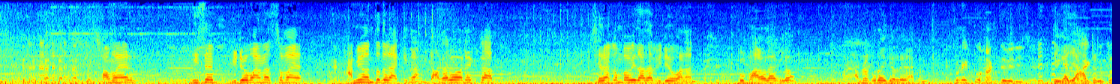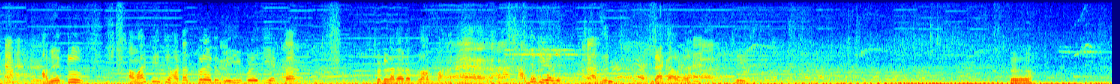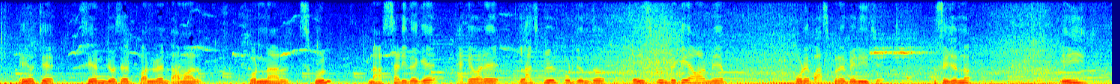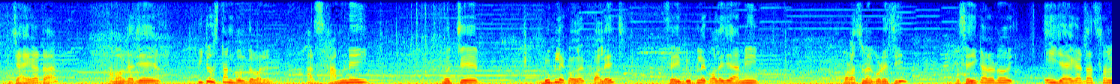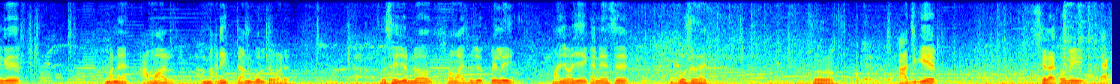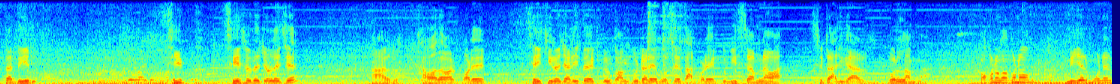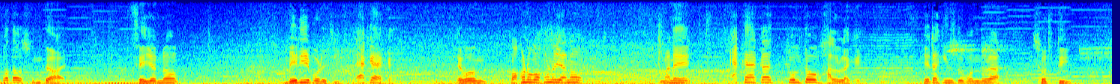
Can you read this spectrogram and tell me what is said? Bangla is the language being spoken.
সময়ের হিসেব ভিডিও বানানোর সময় আমি অন্তত রাখি না দাদারও অনেকটা সেরকমভাবেই দাদা ভিডিও বানান। খুব ভালো লাগল। আপনার কোথায় চলে এখন? এখন একটু হাঁটতে বেরিয়েছে। ঠিক আছে, আমি একটু সময় পেয়েছি হঠাৎ করে একটু বেরিয়ে পড়েছি একটা ছোটোখাটো একটা ব্লগ বানাতে। হ্যাঁ, হ্যাঁ, হ্যাঁ। আচ্ছা ঠিক আছে আসুন দেখা হবে। ঠিক আছে। তো এই হচ্ছে সেন্ট জোসেফ কনভেন্ট, আমার কন্যার স্কুল, নার্সারি থেকে একেবারে ক্লাস টুয়েলভ পর্যন্ত এই স্কুল থেকেই আমার মেয়ে পড়ে, পাস করে বেরিয়েছে। সেই জন্য এই জায়গাটা আমার কাছে পীঠস্থান বলতে পারেন। আর সামনেই হচ্ছে ডুবলে কলে- কলেজ। সেই ডুবলে কলেজে আমি পড়াশোনা করেছি। তো সেই কারণেও এই জায়গাটার সঙ্গে মানে আমার নারীর টান বলতে পারেন। তো সেই জন্য সময় সুযোগ পেলেই মাঝে মাঝে এখানে এসে বসে থাকি। তো আজকে সেরকমই একটা দিন। শীত শেষ হতে চলেছে আর খাওয়া দাওয়ার পরে সেই চিরচারিত একটু কম্পিউটারে বসে তারপরে একটু বিশ্রাম নেওয়া, সেটা আজকে আর করলাম না। কখনো কখনো নিজের মনের কথাও শুনতে হয়। সেই জন্য বেরিয়ে পড়েছি, একা একাই। এবং কখনো কখনো যেন মানে একা একা চলতেও ভালো লাগে। এটা কিন্তু বন্ধুরা সত্যি।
